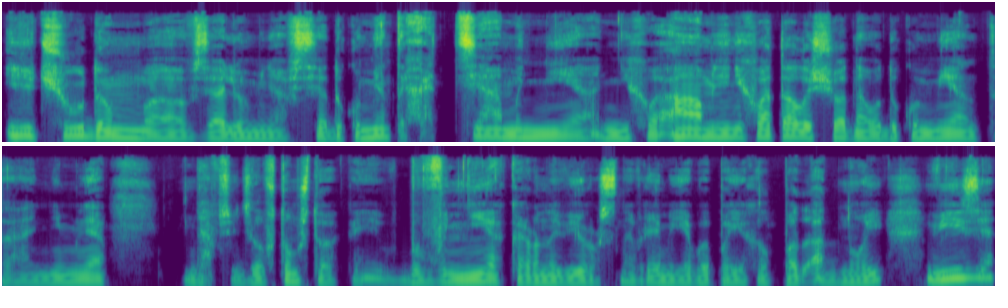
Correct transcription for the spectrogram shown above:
И чудом э, взяли у меня все документы, хотя мне не хватало... А, мне не хватало еще одного документа. Они меня... Да, все дело в том, что вне коронавирусное время я бы поехал под одной визе.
